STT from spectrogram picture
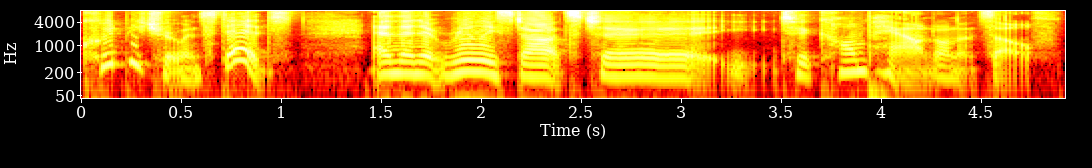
could be true instead. And then it really starts to to compound on itself.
